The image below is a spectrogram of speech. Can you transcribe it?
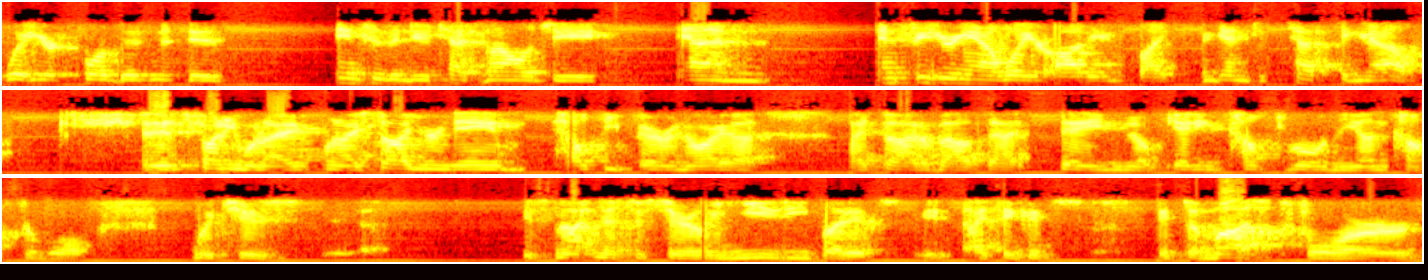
what your core business is into the new technology and and figuring out what your audience likes. Again, just testing it out. And it's funny when I when I saw your name, Healthy Paranoia, I thought about that saying, you know, getting comfortable in the uncomfortable, which is it's not necessarily easy, but it's it, I think it's it's a must for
